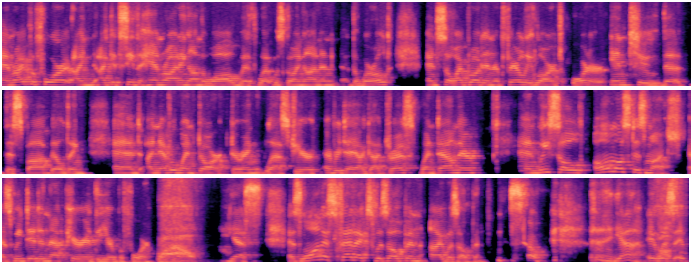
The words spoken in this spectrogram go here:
And right before I, I could see the handwriting on the wall with what was going on in the world. And so, I brought in a fairly large order into the, the spa building. And I never went dark during last year. Every day I got dressed, went down there, and we sold almost as much as we did in that period the year before. Wow. Yes. As long as FedEx was open, I was open. so, yeah, it was. It,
